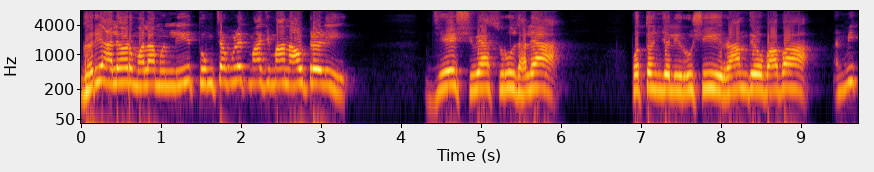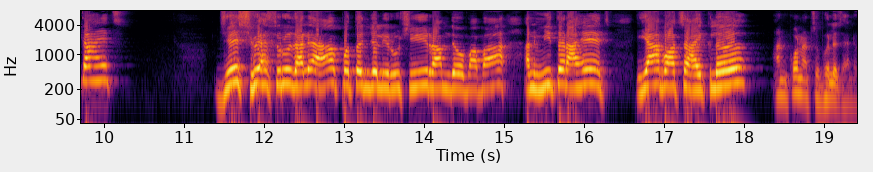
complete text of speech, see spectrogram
घरी आल्यावर मला म्हणली तुमच्यामुळेच माझी मान आवटळली. जे शिव्या सुरू झाल्या पतंजली ऋषी रामदेव बाबा आणि मी तर आहेच. जे शिव्या सुरू झाल्या पतंजली ऋषी रामदेव बाबा आणि मी तर आहेच. या बाचं ऐकलं आणि कोणाचं भलं झालं?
